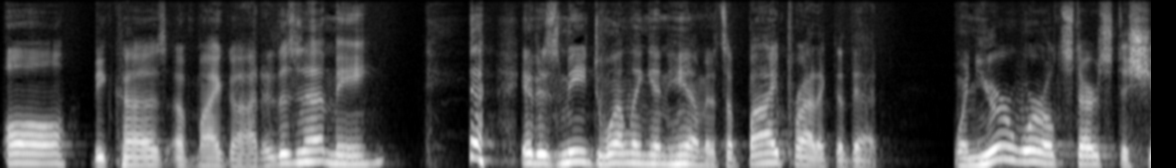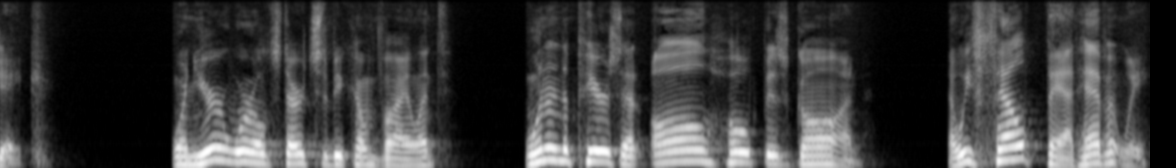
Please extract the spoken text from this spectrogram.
all because of my God. It is not me, it is me dwelling in Him. And It's a byproduct of that. When your world starts to shake, when your world starts to become violent, when it appears that all hope is gone, and we felt that, haven't we,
